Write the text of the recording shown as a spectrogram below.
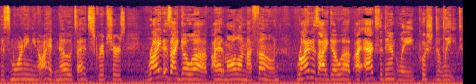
this morning, you know, I had notes, I had scriptures. Right as I go up, I had them all on my phone. Right as I go up, I accidentally push delete.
